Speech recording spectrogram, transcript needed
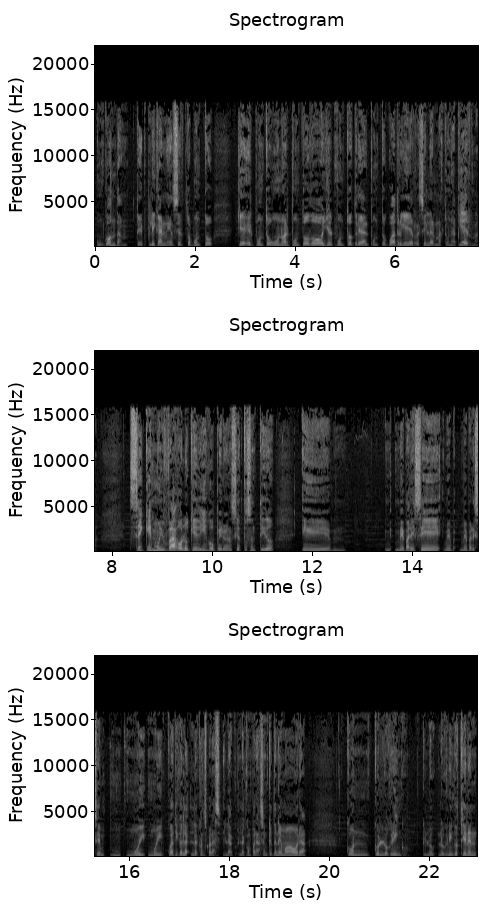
un Gondam. Te explican en cierto punto que el punto 1 al punto 2 y el punto 3 al punto 4 y ahí recién le armaste una pierna. Sé que es muy vago lo que digo, pero en cierto sentido eh, me parece me, parece muy muy cuático la, comparación, la, comparación que tenemos ahora con, con los gringos. Los, gringos tienen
